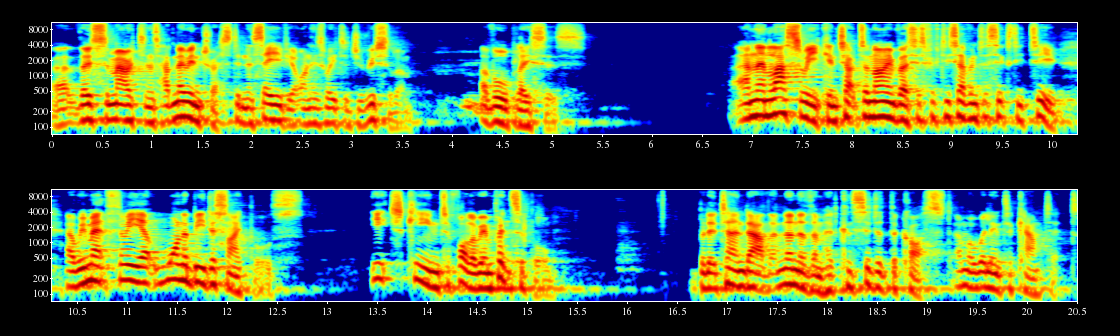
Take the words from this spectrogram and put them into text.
Uh, those Samaritans had no interest in the Saviour on his way to Jerusalem, of all places. And then last week in chapter 9, verses 57 to 62, uh, we met three wannabe disciples, each keen to follow in principle but it turned out that none of them had considered the cost and were willing to count it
